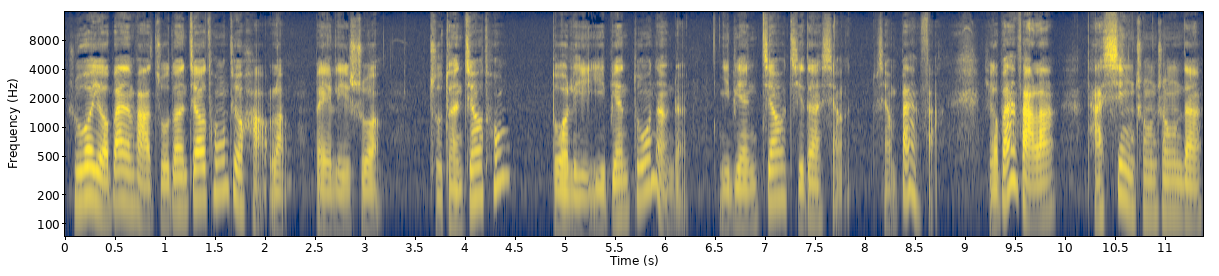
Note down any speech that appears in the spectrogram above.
如果有办法阻断交通就好了，贝利说。阻断交通？多利一边嘟囔着，一边焦急地想想办法。有办法了！他兴冲冲地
